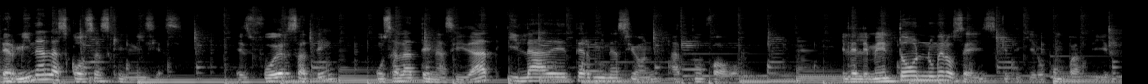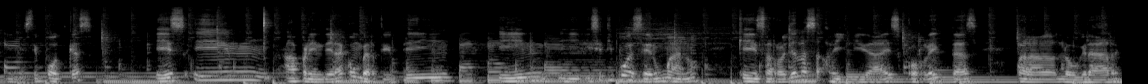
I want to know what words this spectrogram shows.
terminan las cosas que inicias. Esfuérzate, usa la tenacidad y la determinación a tu favor. El elemento número 6 que te quiero compartir en este podcast es em, aprender a convertirte en eh, ese tipo de ser humano que desarrolla las habilidades correctas para lograr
